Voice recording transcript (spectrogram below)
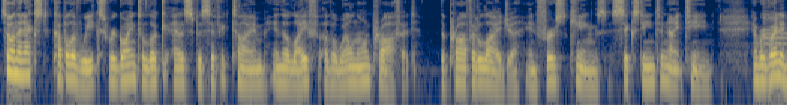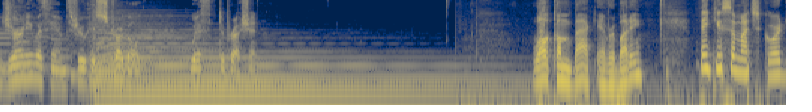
So, in the next couple of weeks, we're going to look at a specific time in the life of a well known prophet the prophet Elijah in 1 Kings 16 to 19, and we're going to journey with him through his struggle with depression. Welcome back, everybody. Thank you so much, Gord.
